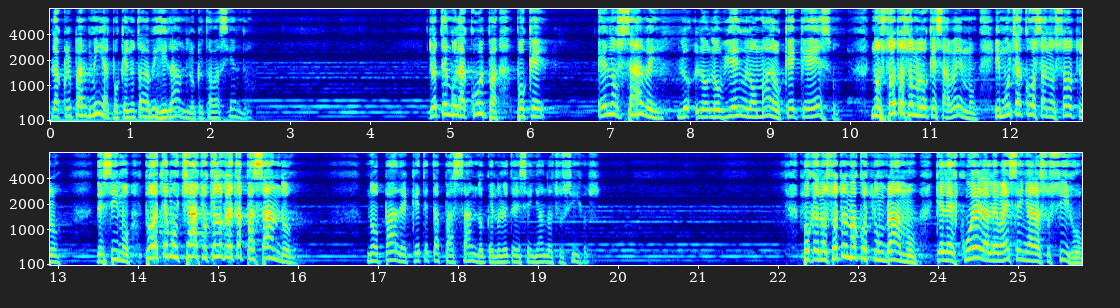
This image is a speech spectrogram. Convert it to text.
la culpa es mía porque no estaba vigilando lo que estaba haciendo. Yo tengo la culpa porque él no sabe lo, bien y lo malo que, que es eso. Nosotros somos los que sabemos. Y muchas cosas nosotros decimos, pero este muchacho, ¿qué es lo que le está pasando? No, padre, ¿qué te está pasando que no le está enseñando a tus hijos? Porque nosotros nos acostumbramos que la escuela le va a enseñar a sus hijos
